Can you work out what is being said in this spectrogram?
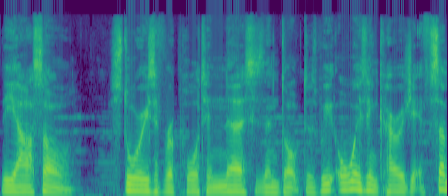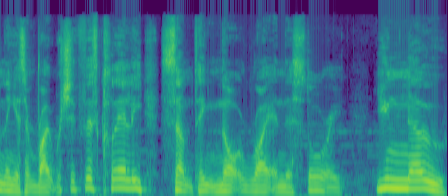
the asshole? Stories of reporting nurses and doctors, we always encourage it if something isn't right, which there's clearly something not right in this story. You know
